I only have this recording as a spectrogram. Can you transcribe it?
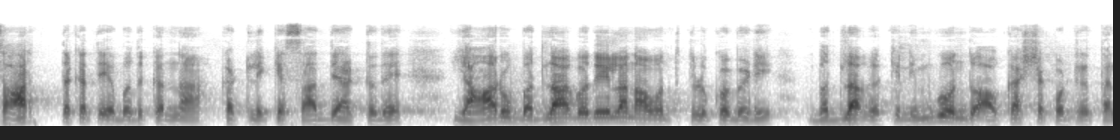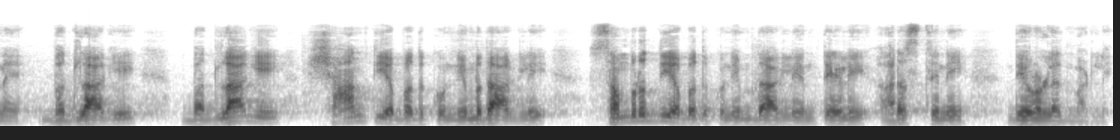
ಸಾರ್ಥಕತೆಯ ಬದುಕನ್ನು ಕಟ್ಟಲಿಕ್ಕೆ ಸಾಧ್ಯ ಆಗ್ತದೆ. ಯಾರೂ ಬದಲಾಗೋದೇ ಇಲ್ಲ ನಾವು ಅಂತ ತಿಳ್ಕೋಬೇಡಿ. ಬದಲಾಗೋಕ್ಕೆ ನಿಮಗೂ ಒಂದು ಅವಕಾಶ ಕೊಟ್ಟಿರ್ತಾನೆ. ಬದಲಾಗಿ ಬದಲಾಗಿ ಶಾಂತಿಯ ಬದುಕು ನಿಮ್ಮದಾಗಲಿ ಸಮೃದ್ಧಿಯ ಬದುಕು ನಿಮ್ಮದಾಗಲಿ ಅಂತೇಳಿ ಅರಸ್ತೀನಿ. ದೇವರೊಳ್ಳೇದು ಮಾಡಲಿ.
